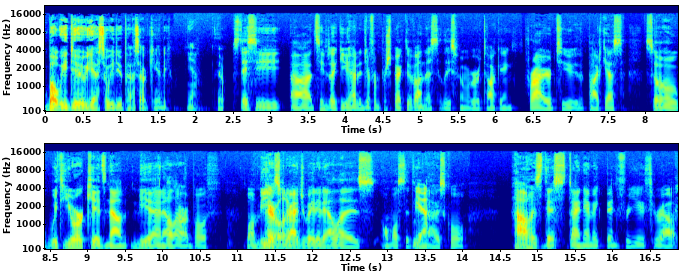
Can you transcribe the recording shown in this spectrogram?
but we do, yeah. So we do pass out candy. Yeah. Yep. Stacy, uh, it seems like you had a different perspective on this, at least when we were talking prior to the podcast. So with your kids now, Mia and Ella are both. Well, Mia's graduated. Ella is almost at the yeah. end of high school. How has this dynamic been for you throughout?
